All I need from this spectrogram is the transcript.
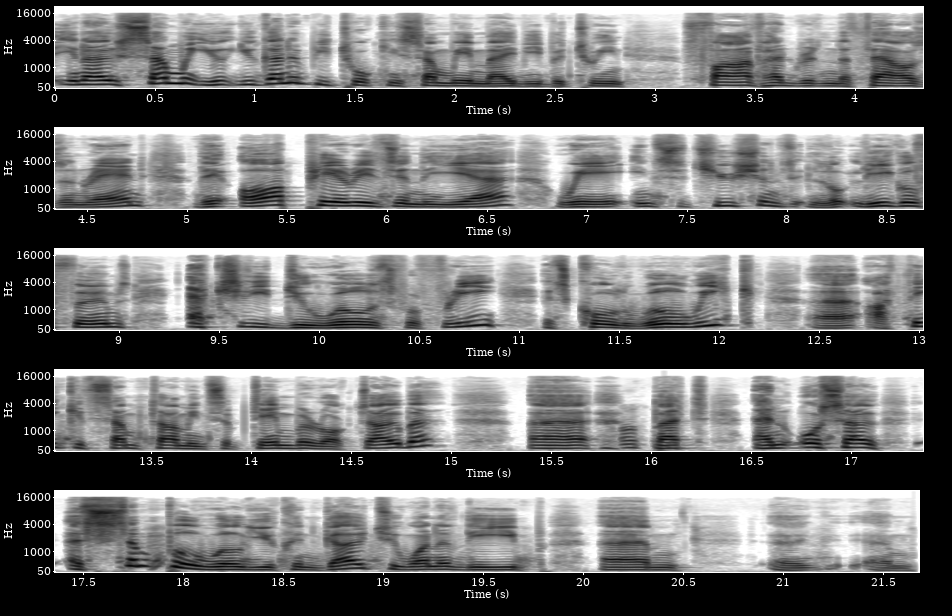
you know, somewhere you, you're going to be talking somewhere maybe between 500 and 1,000 Rand. There are periods in the year where institutions, legal firms, actually do wills for free. It's called Will Week. Uh, I think it's sometime in September, October. Uh, But, and also a simple will, you can go to one of the. Um, uh, um,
